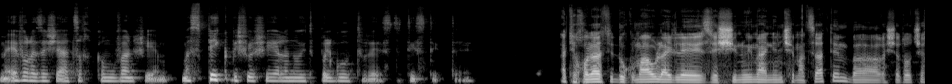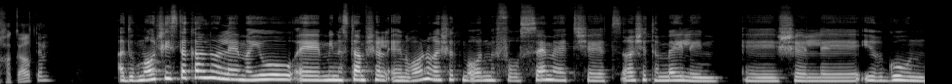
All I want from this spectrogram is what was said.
מעבר לזה שהיה צריך כמובן שיהיה מספיק בשביל שיהיה לנו התפלגות וסטטיסטית. אה. את יכולה לתת דוגמה אולי לאיזה שינוי מעניין שמצאתם ברשתות שחקרתם? הדוגמאות שהסתכלנו עליהן היו אה, מן הסתם של אנרון, רשת מאוד מפורסמת, רשת המיילים אה, של אה, ארגון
